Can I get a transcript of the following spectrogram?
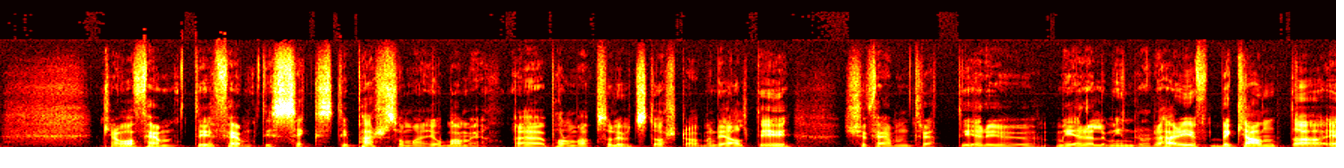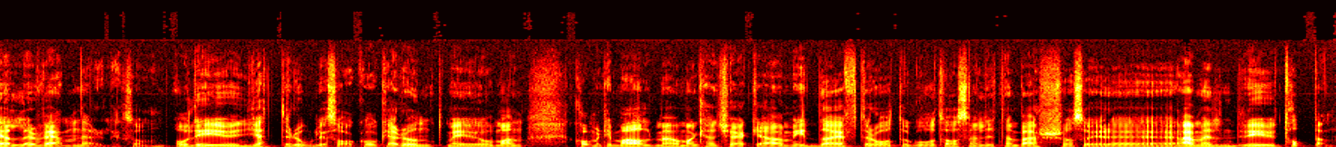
kan vara 50, 50, 60 pers som man jobbar med eh, på de absolut största. Men det är alltid 25-30 är det ju mer eller mindre. Och det här är ju bekanta eller vänner. Liksom. Och det är ju en jätterolig sak att åka runt med och man kommer till Malmö och man kan käka middag efteråt och gå och ta sig en liten bärs och så är det, ja, men det är ju toppen.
